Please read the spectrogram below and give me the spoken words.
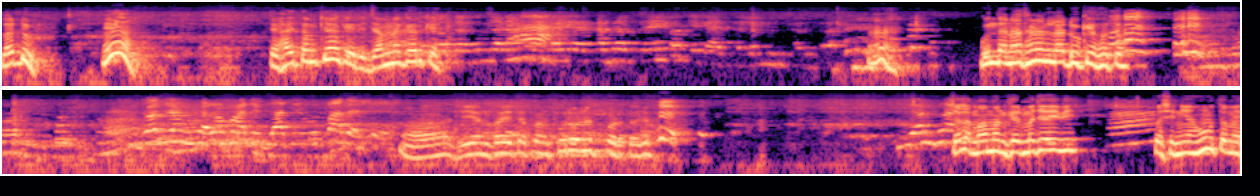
લડ્ડુ. હે? તે હાઈ તમે ક્યાં કરી? જામનગર કે? ગુંદા નાથણા ને લાડુ કે હતો? હા જીયનભાઈ તો પણ પૂરો નથી પડતો જો. ચાલો મામાને ઘેર મજા આવી? પછી ત્યાં હું તમે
